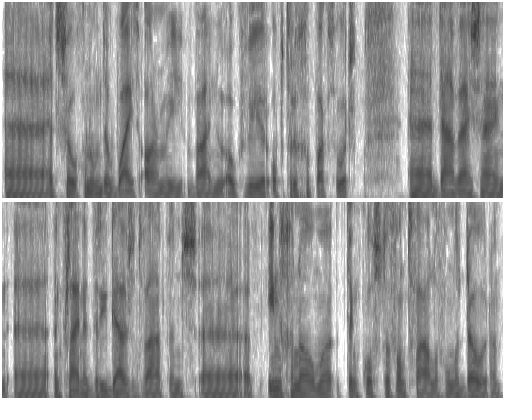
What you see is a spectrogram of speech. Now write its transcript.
Uh, het zogenoemde White Army, waar nu ook weer op teruggepakt wordt. daarbij zijn een kleine 3000 wapens ingenomen ten koste van 1200 doden.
